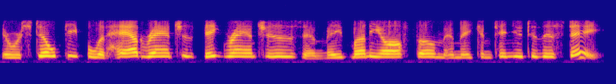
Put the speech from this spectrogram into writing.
There were still people that had ranches, big ranches, and made money off them, and they continue to this day.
